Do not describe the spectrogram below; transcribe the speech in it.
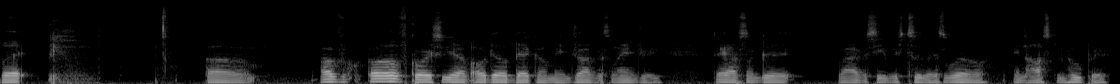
But um, of of course, you have Odell Beckham and Jarvis Landry. They have some good wide receivers too, as well and Austin Hooper.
